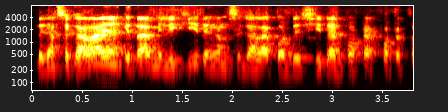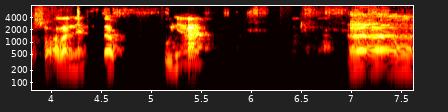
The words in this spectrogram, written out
dengan segala yang kita miliki, dengan segala kondisi dan potret-potret persoalan yang kita punya, eh,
